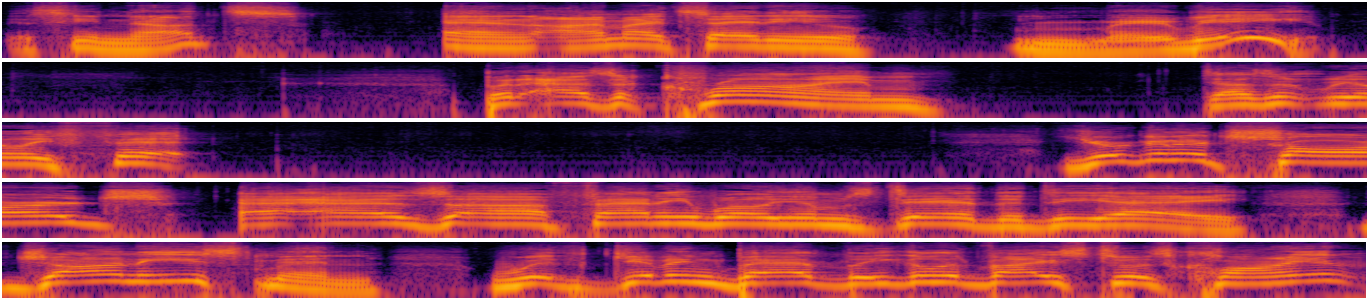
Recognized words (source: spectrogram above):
is he nuts? And I might say to you, maybe but as a crime, doesn't really fit. You're going to charge, as uh, Fani Willis did, the DA, John Eastman with giving bad legal advice to his client?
